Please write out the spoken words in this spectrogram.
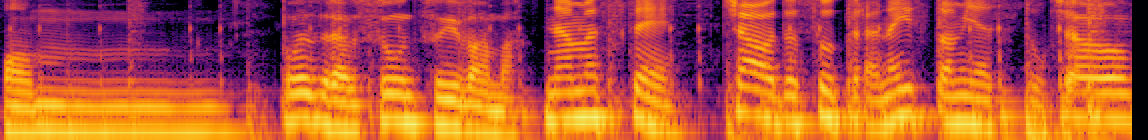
Om. Pozdrav suncu i vama. Namaste. Ćao do sutra na istom mjestu. Ćao.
